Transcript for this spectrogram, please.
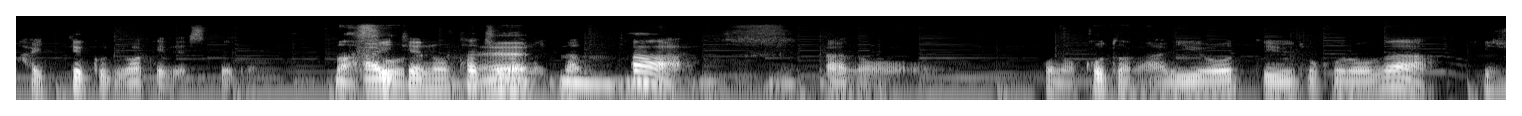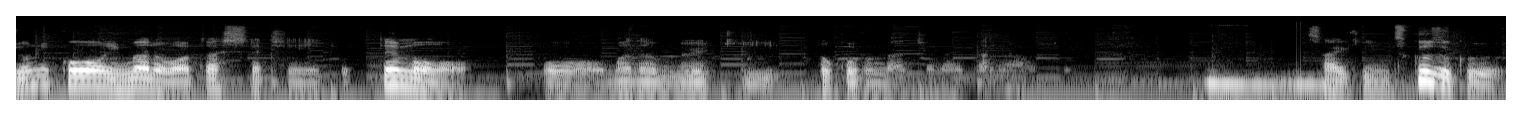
入ってくるわけですけどまあ相手の立場に立ったそうだね。あのこのことのありようっていうところが非常にこう今の私たちにとってもこう学ぶべきところなんじゃないかなと最近つくづく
